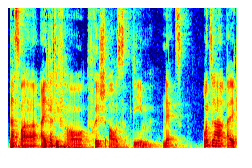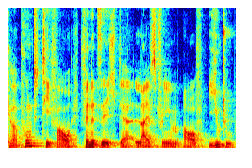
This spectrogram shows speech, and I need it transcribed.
Das war Eika TV frisch aus dem Netz. Unter eika.tv findet sich der Livestream auf YouTube.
